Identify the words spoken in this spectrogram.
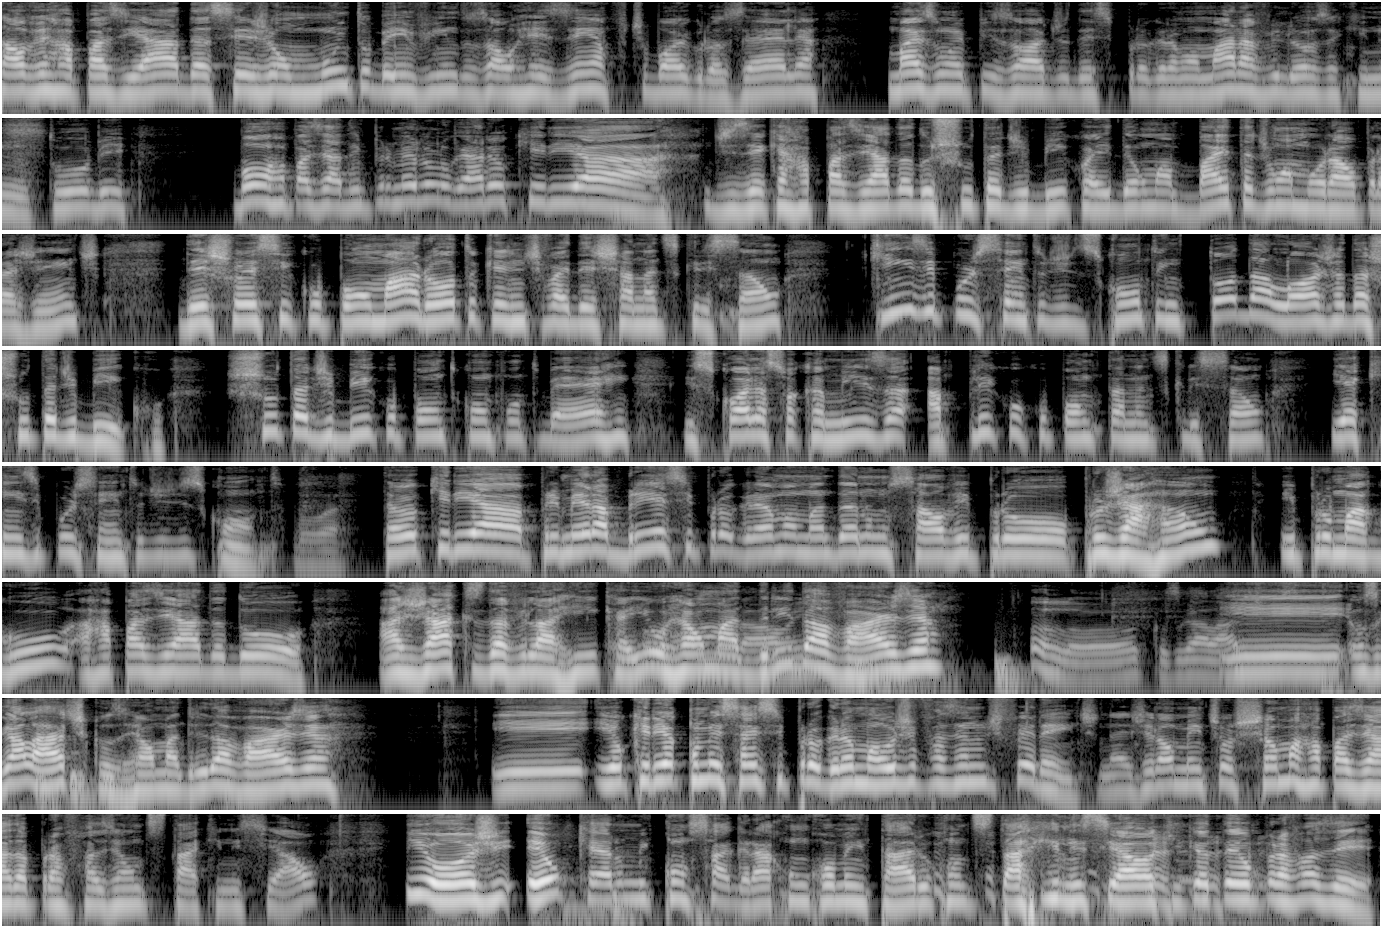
Salve rapaziada, sejam muito bem-vindos ao Resenha Futebol e Groselha, mais um episódio desse programa maravilhoso aqui no YouTube. Bom, rapaziada, em primeiro lugar eu queria dizer que a rapaziada do Chuta de Bico aí deu uma baita de uma moral pra gente, deixou esse cupom maroto que a gente vai deixar na descrição, 15% de desconto em toda a loja da Chuta de Bico. chutadebico.com.br, escolhe a sua camisa, aplica o cupom que está na descrição e é 15% de desconto. Boa. Então eu queria primeiro abrir esse programa mandando um salve pro, pro Jarrão e pro Magu, a rapaziada do Ajax da Vila Rica e o Real Madrid da Várzea. Ô, louco, os galácticos. E os Galácticos, Real Madrid da Várzea. E, e eu queria começar esse programa hoje fazendo diferente, né? Geralmente eu chamo a rapaziada para fazer um destaque inicial e hoje eu quero me consagrar com um comentário com destaque inicial aqui que eu tenho para fazer.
